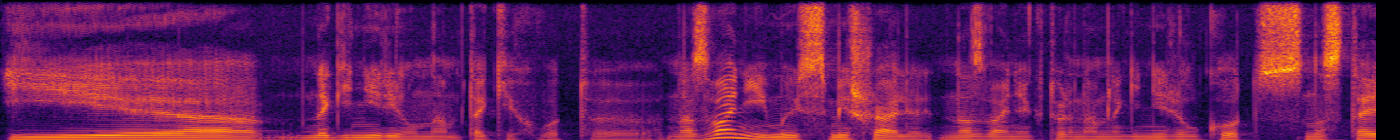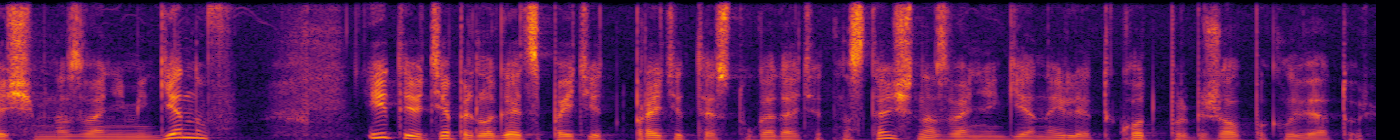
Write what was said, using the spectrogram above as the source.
и э, нагенерил нам таких вот э, названий. И мы смешали названия, которые нам нагенерил кот, с настоящими названиями генов. И ты- тебе предлагается пойти, пройти тест, угадать, это настоящее название гена или это кот пробежал по клавиатуре.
